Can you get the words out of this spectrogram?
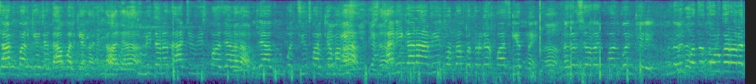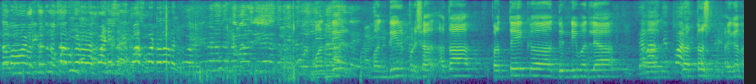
सात पालख्याच्या दहा पालख्या झाल्या. तुम्ही त्यांना दहाचे वीस पास द्यायला लावा. उद्या अजून पंचवीस पालख्या मागा. स्थानिकाला आम्ही स्वतः पत्रकार पास घेत नाही. नगरसेवकाचे पास बंद केले. तुम्ही नवीन पद्धत चालू करायला दबाव आणली. की तुम्ही चालू करायला पाण्यासाठी पास वाटायला मंदिर मंदिर प्रशा आता प्रत्येक दिंडीमधल्या ट्रस्ट ऐका ना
